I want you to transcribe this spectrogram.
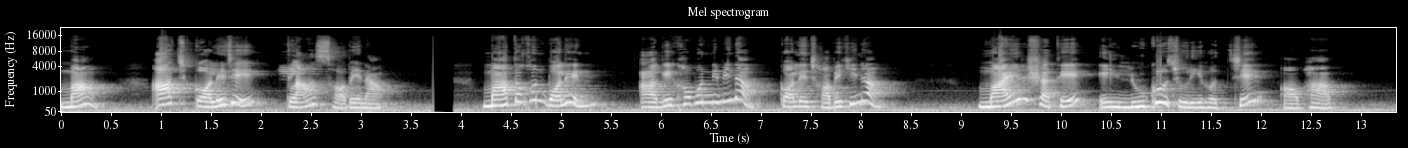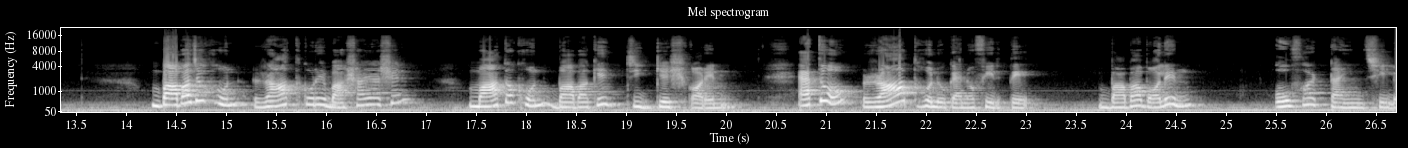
মা, আজ কলেজে ক্লাস হবে না। মা তখন বলেন, আগে খবর নিবি না? কলেজ হবে কি না? মায়ের সাথে এই লুকোচুরি হচ্ছে অভাব। বাবা যখন রাত করে বাসায় আসেন, মা তখন বাবাকে জিজ্ঞেস করেন এত রাত হলো কেন ফিরতে? বাবা বলেন ওভার টাইম ছিল।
